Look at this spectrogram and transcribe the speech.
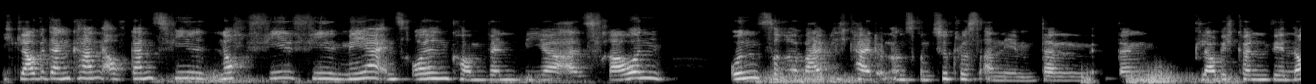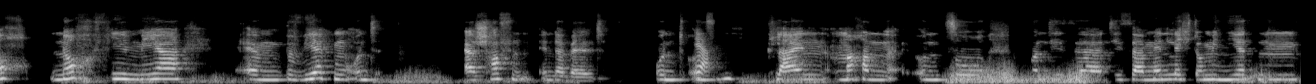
ich glaube, dann kann auch ganz viel, noch viel, viel mehr ins Rollen kommen, wenn wir als Frauen unsere Weiblichkeit und unseren Zyklus annehmen, dann, dann glaube ich, können wir noch, noch viel mehr ähm, bewirken und erschaffen in der Welt und uns ja. nicht klein machen und so von dieser, dieser männlich dominierten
